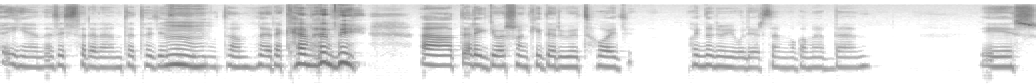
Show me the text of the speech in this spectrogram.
igen, ez egy szerelem, tehát hogy ez mm. utam, erre kell menni. Hát elég gyorsan kiderült, hogy, hogy nagyon jól érzem magam ebben. És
